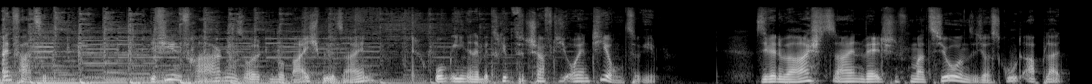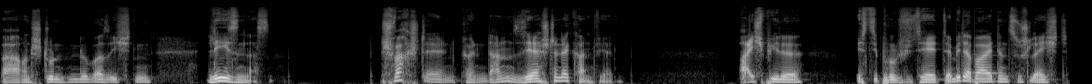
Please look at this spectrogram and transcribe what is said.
Ein Fazit. Die vielen Fragen sollten nur Beispiele sein, um Ihnen eine betriebswirtschaftliche Orientierung zu geben. Sie werden überrascht sein, welche Informationen sich aus gut ableitbaren Stundenübersichten lesen lassen. Schwachstellen können dann sehr schnell erkannt werden. Beispiele ist die Produktivität der Mitarbeitenden zu schlecht,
